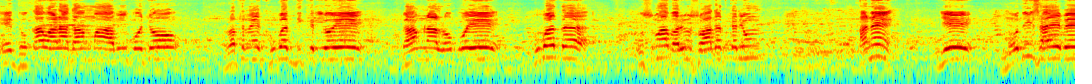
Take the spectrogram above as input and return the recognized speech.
એ ધોકાવાડા ગામમાં આવી પહોંચ્યો. રથને ખૂબ જ દીકરીઓએ, ગામના લોકોએ ખૂબ જ ઉષ્માભર્યું સ્વાગત કર્યું. અને જે મોદી સાહેબે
